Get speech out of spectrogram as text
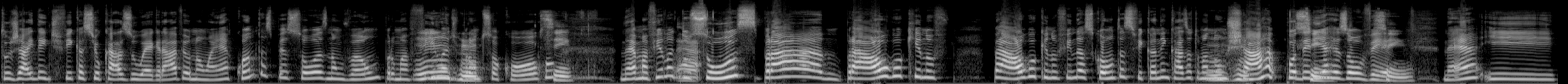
tu já identifica se o caso é grave ou não é quantas pessoas não vão para uma fila uhum. de pronto socorro Sim. né uma fila do é. SUS para algo que no para algo que no fim das contas ficando em casa tomando uhum. um chá poderia Sim. resolver Sim. né e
